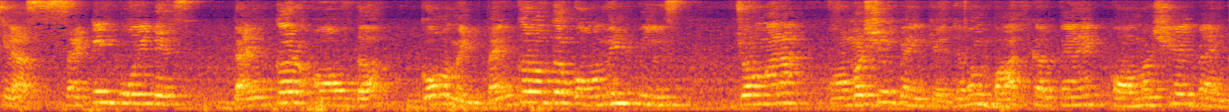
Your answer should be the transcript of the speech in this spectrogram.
class second point is banker of the government banker of the government means जो हमारा कॉमर्शियल बैंक है, जब हम बात करते हैं कॉमर्शियल बैंक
